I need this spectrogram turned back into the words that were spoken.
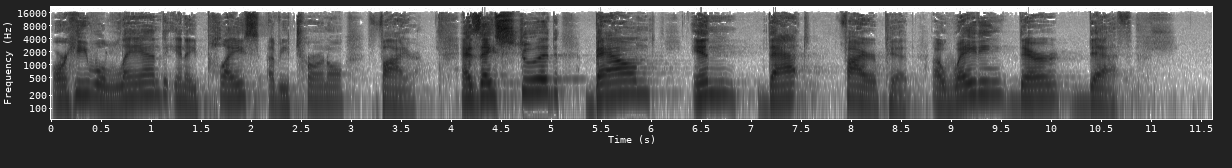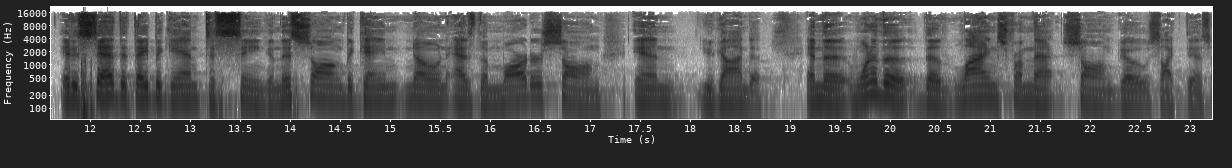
or he will land in a place of eternal fire. As they stood bound in that fire pit, awaiting their death, it is said that they began to sing, and this song became known as the martyr song in Uganda. And the, one of the, the lines from that song goes like this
